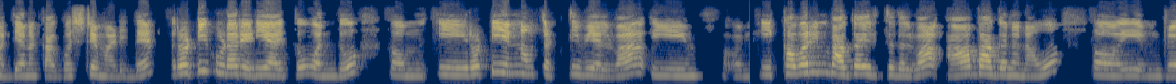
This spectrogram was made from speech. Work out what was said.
ಮಧ್ಯಾಹ್ನಕ್ಕಾಗುವಷ್ಟೇ ಮಾಡಿದ್ದೆ. ರೊಟ್ಟಿ ಕೂಡ ರೆಡಿ ಆಯ್ತು ಒಂದು. ಈ ರೊಟ್ಟಿ ಏನ್ ನಾವು ತಟ್ತೀವಿ ಅಲ್ವಾ ಈ ಈ ಕವರಿನ್ ಭಾಗ ಇರ್ತದಲ್ವಾ ಆ ಭಾಗನ ನಾವು ಅಂದ್ರೆ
